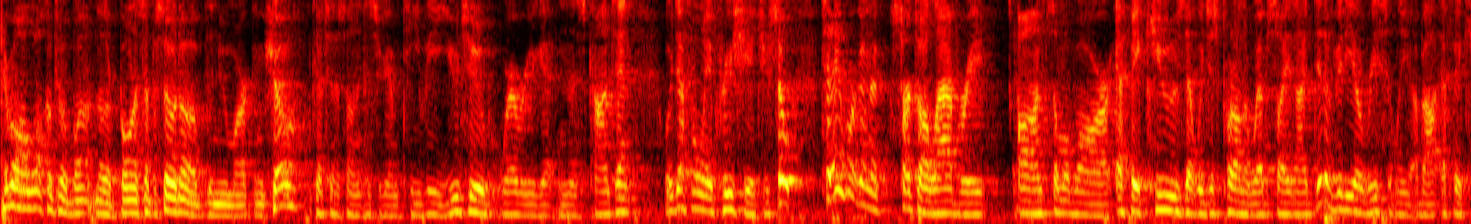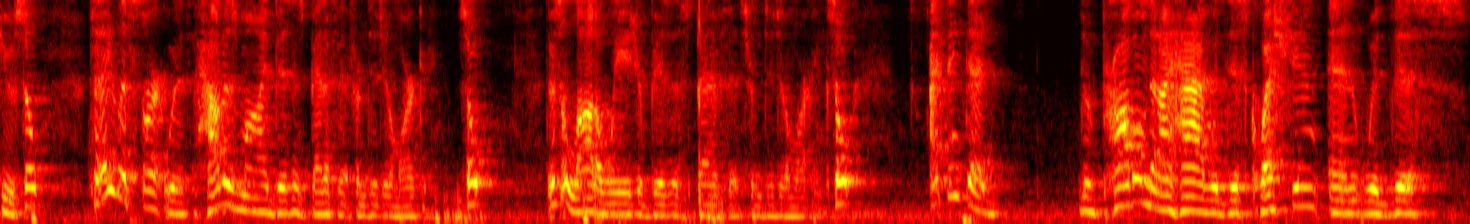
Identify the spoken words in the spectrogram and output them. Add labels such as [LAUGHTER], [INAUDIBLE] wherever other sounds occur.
Hey everyone, welcome to another bonus episode of the New Marketing Show. Catching us on Instagram, TV, YouTube, wherever you're getting this content. We definitely appreciate you. So today we're going to start to elaborate on some of our FAQs that we just put on the website. And I did a video recently about FAQs. So today let's start with how does my business benefit from digital marketing? So there's a lot of ways your business benefits from digital marketing. So I think that the problem that I have with this question and with this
